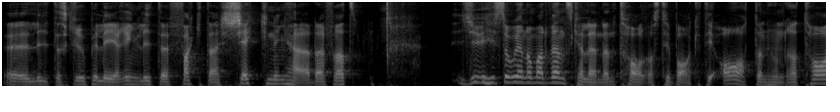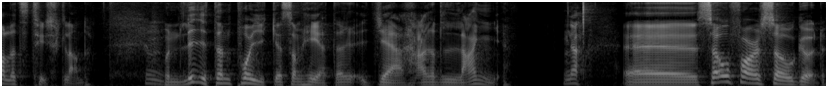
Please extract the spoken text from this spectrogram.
eh, lite skrupulering, lite faktacheckning här därför att historien om adventskalendern tar oss tillbaka till 1800-talets Tyskland. Mm. Och en liten pojke som heter Gerhard Lang. Ja. Eh, so far so good.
